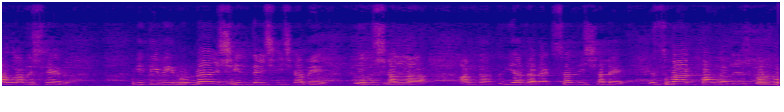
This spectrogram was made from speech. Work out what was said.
বাংলাদেশের পৃথিবীর উন্নয়নশীল দেশ হিসাবে ইনশাল্লাহ আমরা দুই হাজার একচল্লিশ সালে স্মার্ট বাংলাদেশ গড়ব।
